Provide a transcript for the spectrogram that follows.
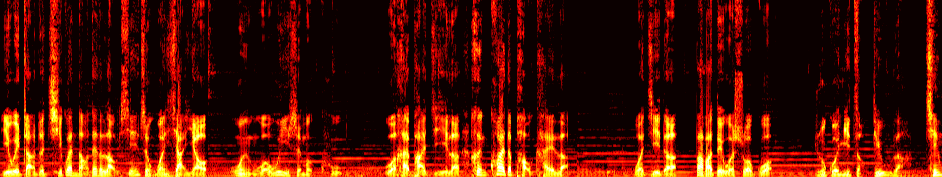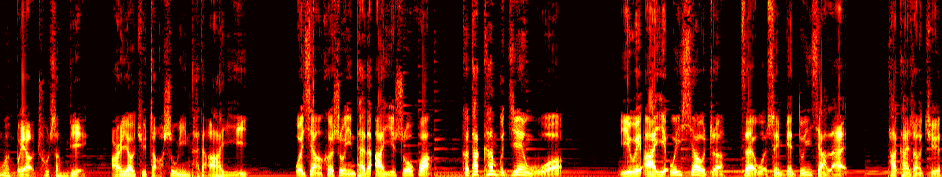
一位长着奇怪脑袋的老先生弯下腰，问我为什么哭。我害怕极了，很快的跑开了。我记得爸爸对我说过：“如果你走丢了，千万不要出商店。”而要去找收银台的阿姨，我想和收银台的阿姨说话，可她看不见我。一位阿姨微笑着在我身边蹲下来，她看上去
